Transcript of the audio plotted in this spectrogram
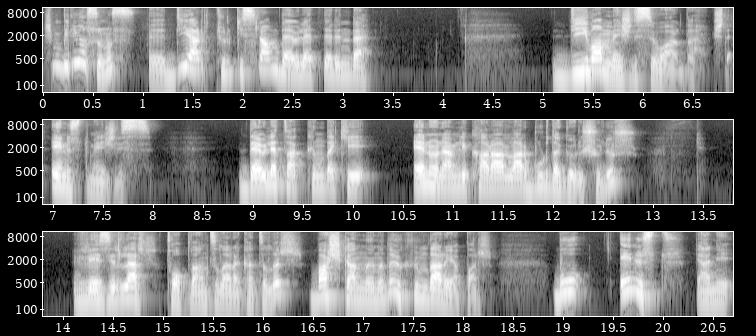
Şimdi biliyorsunuz e, diğer Türk İslam devletlerinde divan meclisi vardı. İşte en üst meclis. Devlet hakkındaki en önemli kararlar burada görüşülür. Vezirler toplantılara katılır. Başkanlığını da hükümdar yapar. Bu en üst yani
